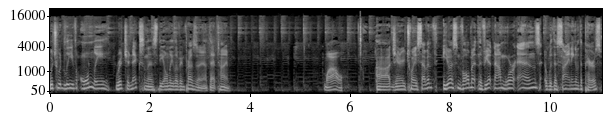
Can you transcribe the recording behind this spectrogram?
which would leave only Richard Nixon as the only living president at that time. Wow. Uh, January 27th, U.S. involvement in the Vietnam War ends with the signing of the Paris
